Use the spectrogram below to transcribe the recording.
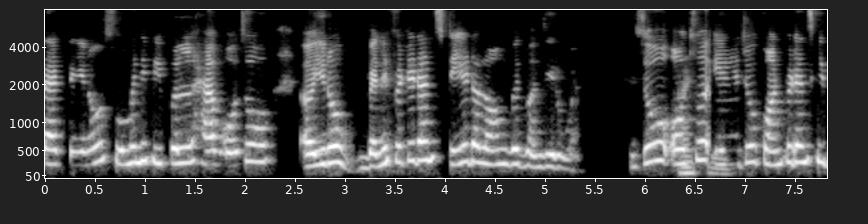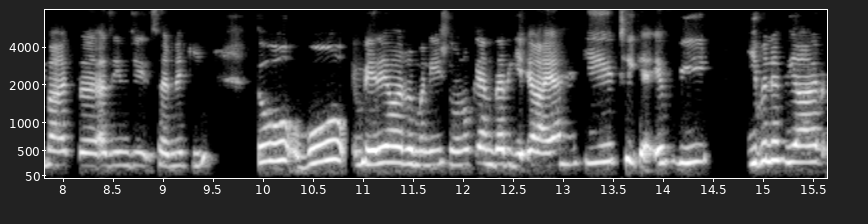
that you know so many people have also uh, you know benefited and stayed along with 101 so also ये जो कॉन्फिडेंस की बात अजीम जी सर ने की तो वो मेरे और मनीष दोनों के अंदर ये आया है कि ठीक है if we even if we are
